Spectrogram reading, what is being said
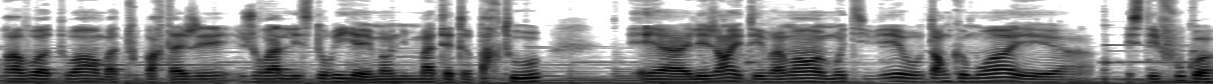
bravo à toi, on va tout partager. Je regarde les stories, il y avait ma tête partout. Et euh, les gens étaient vraiment motivés autant que moi et, euh, et c'était fou quoi.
